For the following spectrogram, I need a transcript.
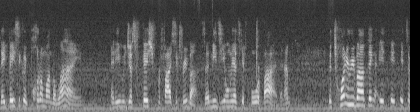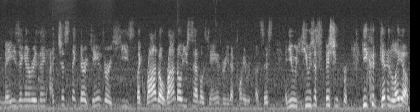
they basically put him on the line, and he would just fish for five six rebounds. That means he only has to get four or five. And I'm the twenty rebound thing. It, it, it's amazing and everything. I just think there are games where he's like Rondo. Rondo used to have those games where he'd have twenty assists, and you he was just fishing for. He could get a layup.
